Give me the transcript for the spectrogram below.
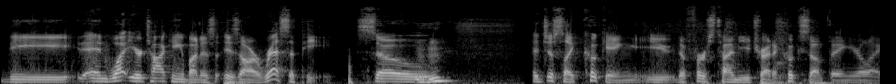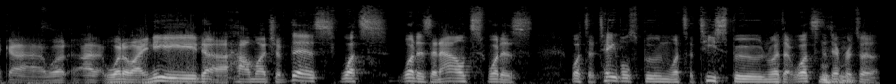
the and what you're talking about is is our recipe. So. Mm-hmm it's just like cooking. You the first time you try to cook something, you're like, ah, what I, what do I need? Uh, how much of this? What's what is an ounce? What is what's a tablespoon? What's a teaspoon? What what's the mm-hmm. difference? Of,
